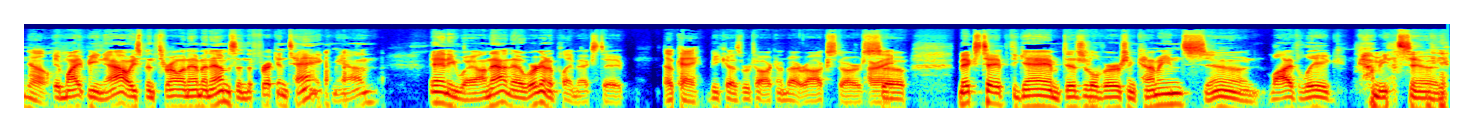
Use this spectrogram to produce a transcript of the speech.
No. It might be now. He's been throwing M and M's in the frickin' tank, man. anyway, on that note, we're gonna play mixtape Okay. because we're talking about rock stars. All right. So, mixtape the game, digital version coming soon. Live league coming soon. Yeah.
